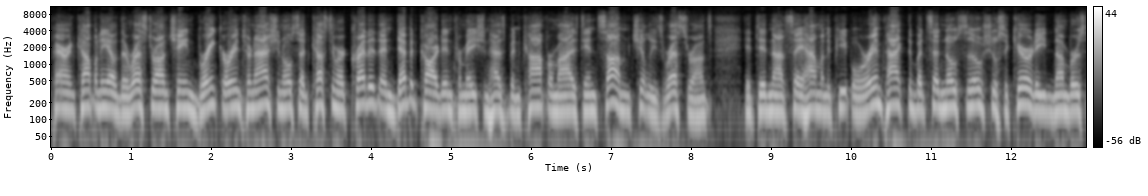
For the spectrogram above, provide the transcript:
Parent company of the restaurant chain Brinker International said customer credit and debit card information has been compromised in some Chili's restaurants. It did not say how many people were impacted, but said no social security numbers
